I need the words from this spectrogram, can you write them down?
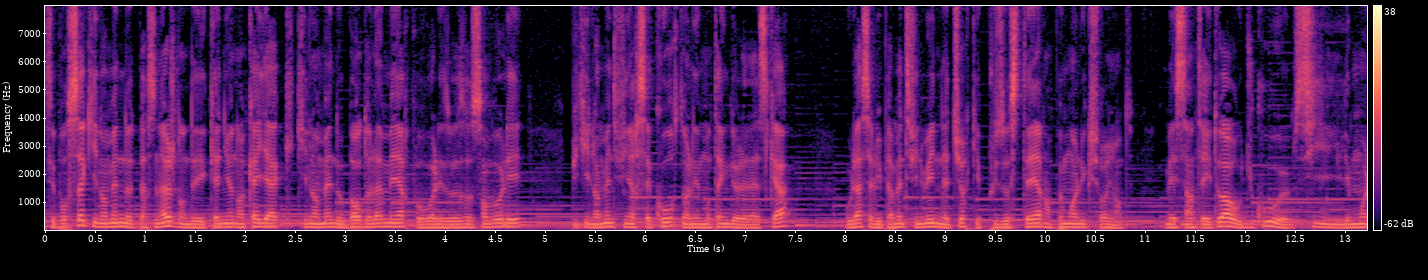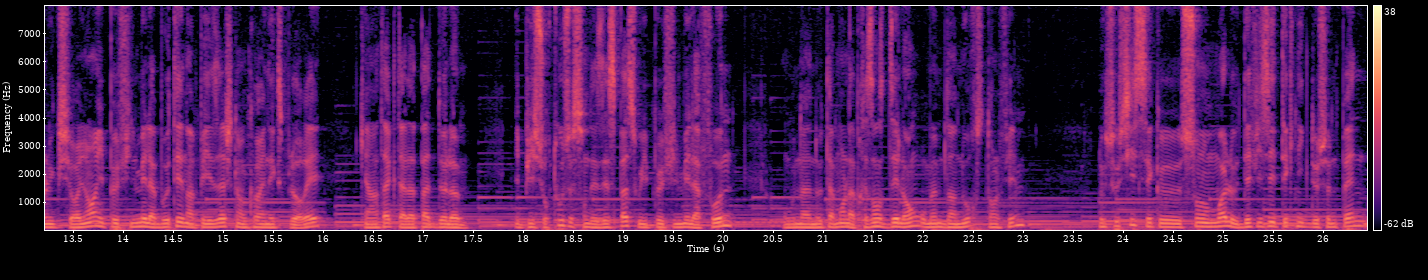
C'est pour ça qu'il emmène notre personnage dans des canyons en kayak, qu'il l'emmène au bord de la mer pour voir les oiseaux s'envoler, puis qu'il l'emmène finir sa course dans les montagnes de l'Alaska, où là ça lui permet de filmer une nature qui est plus austère, un peu moins luxuriante. Mais c'est un territoire où du coup, euh, s'il est moins luxuriant, il peut filmer la beauté d'un paysage qui est encore inexploré, qui est intact à la patte de l'homme. Et puis surtout, ce sont des espaces où il peut filmer la faune, on a notamment la présence d'élan ou même d'un ours dans le film, le souci, c'est que selon moi, le déficit technique de Sean Penn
